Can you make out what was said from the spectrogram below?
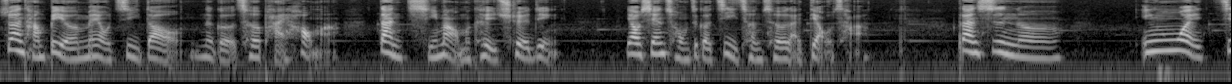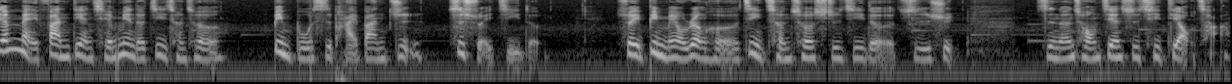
虽然唐碧娥没有记到那个车牌号码，但起码我们可以确定，要先从这个计程车来调查。但是呢，因为坚美饭店前面的计程车并不是排班制，是随机的，所以并没有任何计程车司机的资讯，只能从监视器调查。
